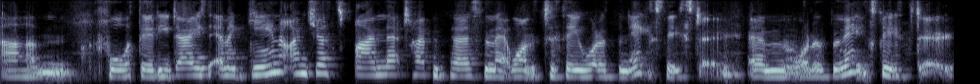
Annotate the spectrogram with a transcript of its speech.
um, for 30 days. And again, I'm just, I'm that type of person that wants to see what does the next piece do and what does the next piece do.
